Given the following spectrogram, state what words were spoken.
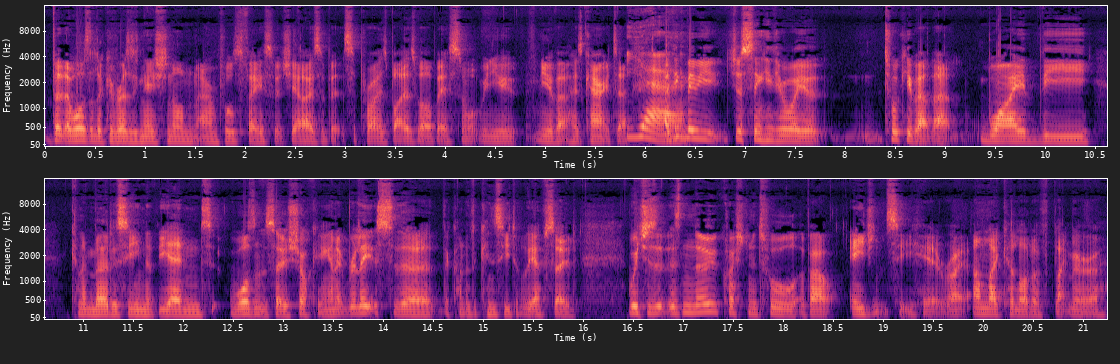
but there was a look of resignation on Aaron Paul's face, which yeah, I was a bit surprised by as well, based on what we knew knew about his character. Yeah. I think maybe just thinking through while you're talking about that, why the kind of murder scene at the end wasn't so shocking, and it relates to the the kind of the conceit of the episode, which is that there's no question at all about agency here, right? Unlike a lot of Black Mirror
